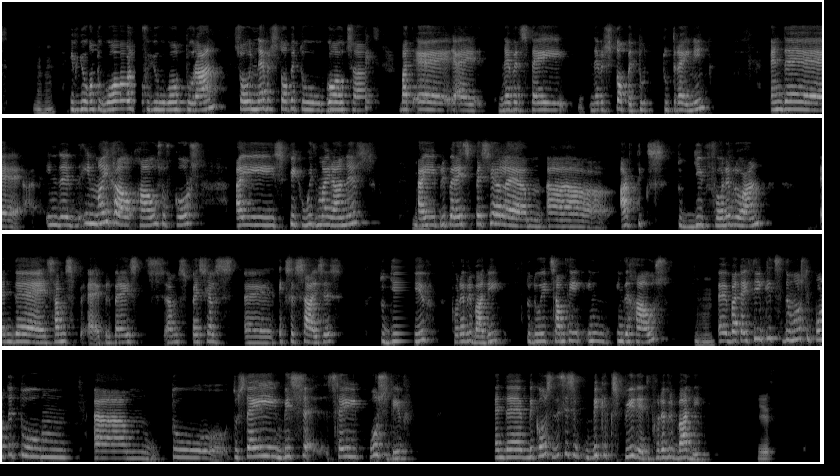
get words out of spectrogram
Mm-hmm. If you want to walk, if you want to run, so never stop it to go outside, but uh, never stay, never stop it to, to training. And uh, in the in my house, of course, I speak with my runners. Mm-hmm. I prepare special um, uh, articles to give for everyone, and uh, some sp- uh, prepare some special uh, exercises to give for everybody to do it something in in the house. Mm-hmm. Uh, but I think it's the most important to um, to to stay be stay positive and uh, because this is a big experience for everybody yes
